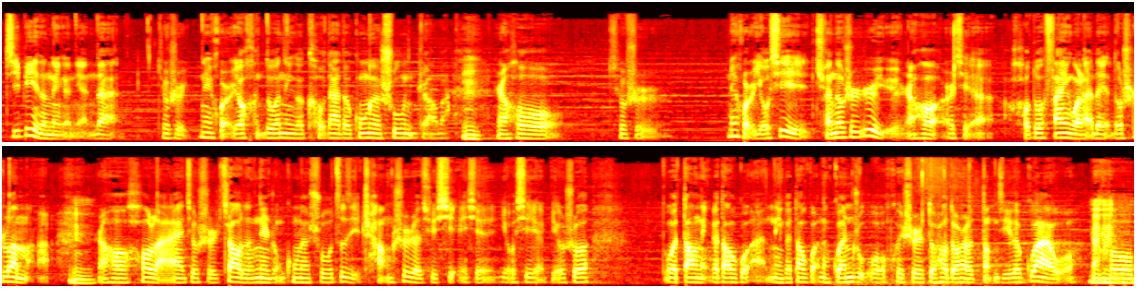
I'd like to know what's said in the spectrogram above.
击毙的那个年代，就是那会儿有很多那个口袋的攻略书，你知道吧？嗯然后就是那会儿游戏全都是日语，然后而且好多翻译过来的也都是乱码。嗯然后后来就是照着那种攻略书，自己尝试着去写一些游戏，比如说我到哪个道馆，那个道馆的馆主会是多少多少等级的怪物，然后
